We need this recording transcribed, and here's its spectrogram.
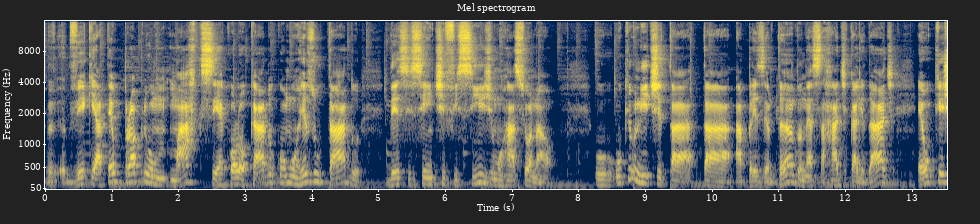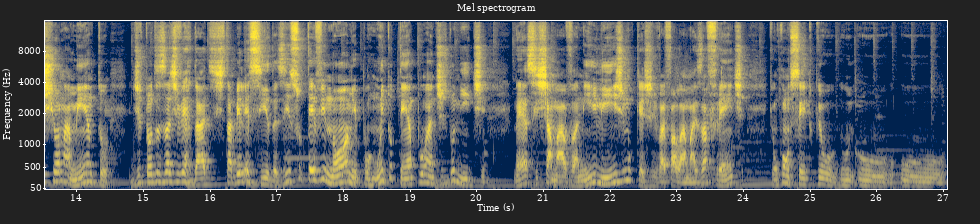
Vê que até o próprio Marx é colocado como resultado desse cientificismo racional. O, o que o Nietzsche está tá apresentando nessa radicalidade é o questionamento de todas as verdades estabelecidas. Isso teve nome por muito tempo antes do Nietzsche. Né? Se chamava niilismo, que a gente vai falar mais à frente, que é um conceito que o, o, o,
